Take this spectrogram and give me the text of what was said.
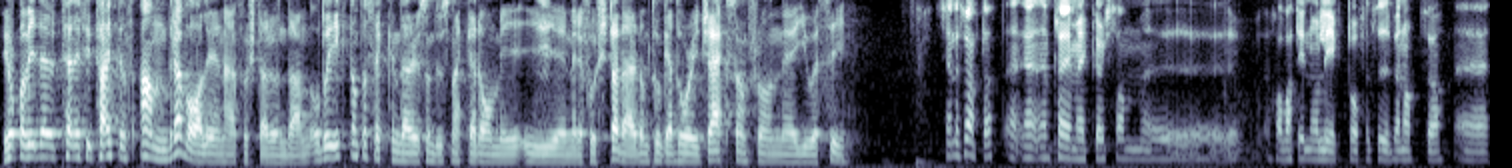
Vi hoppar vidare Tennessee Titans andra val i den här första rundan och då gick de på secondary som du snackade om i, i med det första där. De tog Adoree Jackson från eh, USC. Kändes väntat. En, en playmaker som uh, har varit inne och lekt på offensiven också. Uh,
